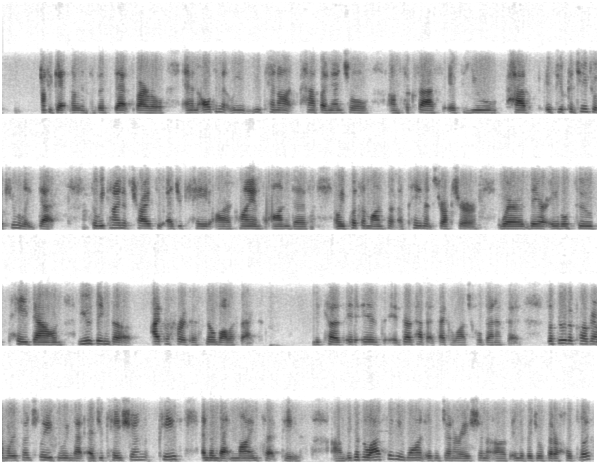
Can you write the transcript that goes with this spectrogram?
to get them into this debt spiral and ultimately you cannot have financial um, success if you have if you continue to accumulate debt so we kind of try to educate our clients on this and we put them on a payment structure where they are able to pay down using the I prefer the snowball effect because it is it does have that psychological benefit. So through the program, we're essentially doing that education piece and then that mindset piece. Um, because the last thing you want is a generation of individuals that are hopeless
